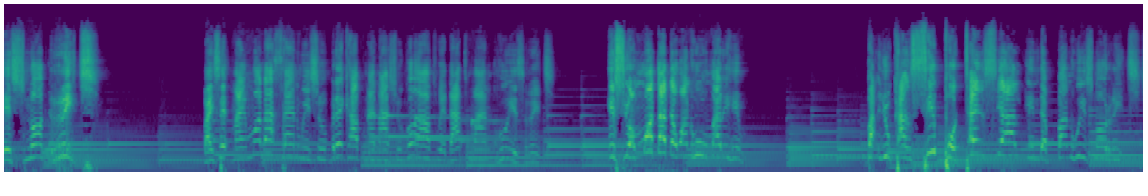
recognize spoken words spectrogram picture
is not rich. But I My mother said we should break up and I should go out with that man who is rich. Is your mother the one who will marry him? But you can see potential in the man who is not rich.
